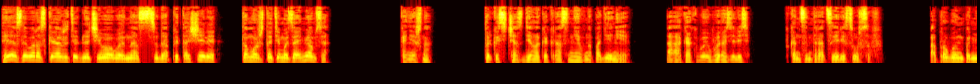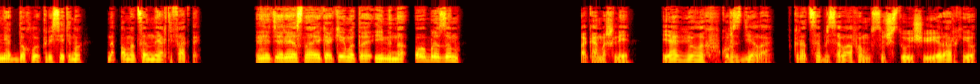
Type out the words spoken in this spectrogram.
Если вы расскажете, для чего вы нас сюда притащили, то, может, этим и займемся?» «Конечно. Только сейчас дело как раз не в нападении, а, как вы выразились, в концентрации ресурсов. Попробуем поменять дохлую крысетину на полноценные артефакты. Интересно, и каким это именно образом? Пока мы шли, я ввел их в курс дела, вкратце обрисовав им существующую иерархию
